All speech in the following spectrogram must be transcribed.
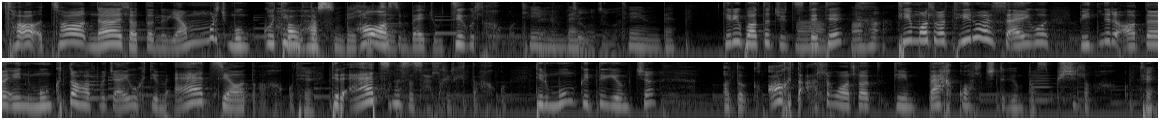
цоо цоо 0 одоо нэг ямар ч мөнгөгүй тийм хоосон байж хоосон байж үзээгүй л байхгүй. Тийм юм байна. Тийм юм байна. Тэрийг бодож үзтээ тий. Тийм болгоор тэр бас айгүй бид нэр одоо энэ мөнгөтэй холбож айгүйх тийм айдас яваад байгаа байхгүй. Тэр айдаснаас салах хэрэгтэй байхгүй. Тэр мөнгө гэдэг юм чинь одоо огт алга болоод тийм байхгүй болчдөг юм бас биш л байгаа байхгүй. Тий.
